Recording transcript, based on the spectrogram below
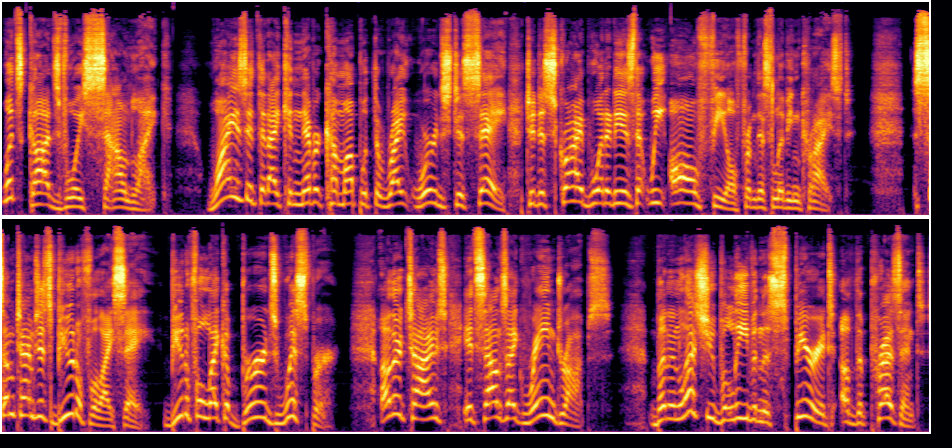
What's God's voice sound like? Why is it that I can never come up with the right words to say to describe what it is that we all feel from this living Christ? Sometimes it's beautiful, I say, beautiful like a bird's whisper. Other times it sounds like raindrops. But unless you believe in the spirit of the present,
